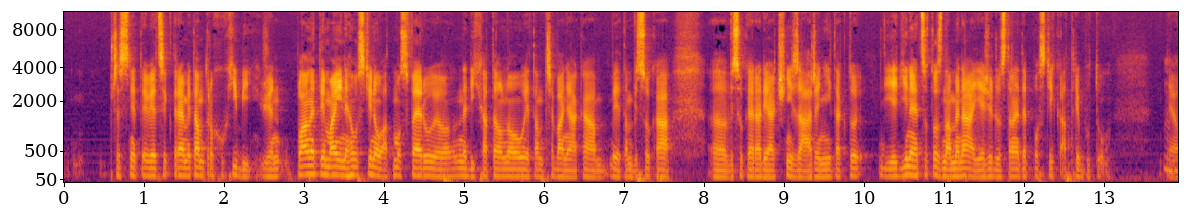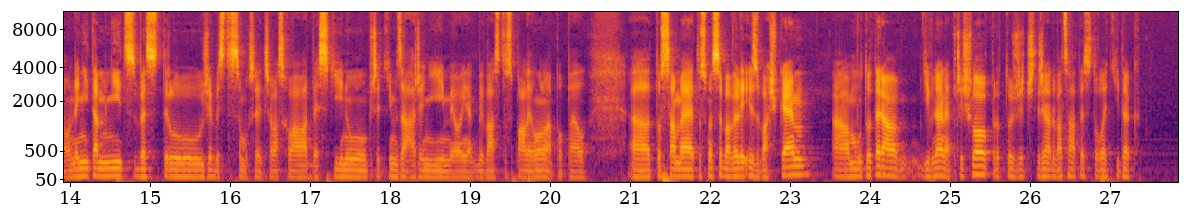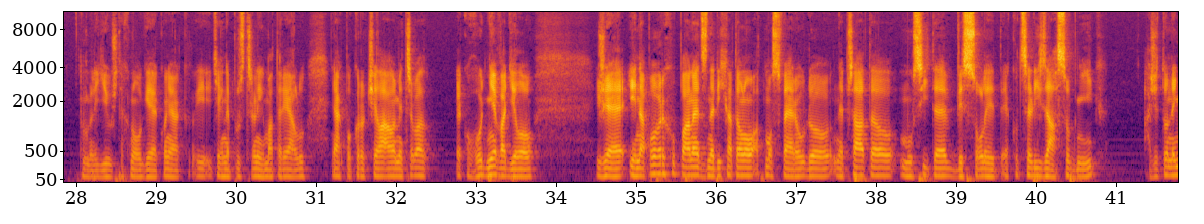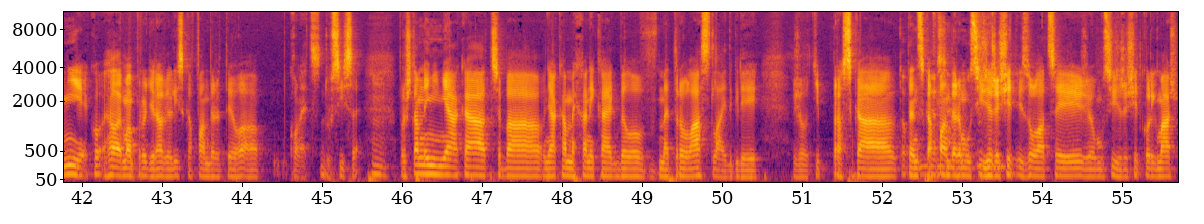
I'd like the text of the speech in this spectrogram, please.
přesně ty věci, které mi tam trochu chybí. Že planety mají nehostinnou atmosféru, jo, nedýchatelnou, je tam třeba nějaká, je tam vysoká, uh, vysoké radiační záření, tak to jediné, co to znamená, je, že dostanete postih k atributům. Jo, mhm. není tam nic ve stylu, že byste se museli třeba schovávat ve stínu před tím zářením, jo, jinak by vás to spálilo na popel. Uh, to samé, to jsme se bavili i s Vaškem a mu to teda divné nepřišlo, protože 24. století tak lidi už technologie jako nějak, i těch neprůstřelných materiálů nějak pokročila, ale mi třeba jako hodně vadilo, že i na povrchu planet s nedýchatelnou atmosférou do nepřátel musíte vysolit jako celý zásobník a že to není jako, hele, mám proděravělý skafander, tyjo, a konec, dusí se. Hmm. Proč tam není nějaká třeba nějaká mechanika, jak bylo v Metro Last Light, kdy že ti praská to ten skafander, musíš řešit izolaci, že musíš řešit, kolik máš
